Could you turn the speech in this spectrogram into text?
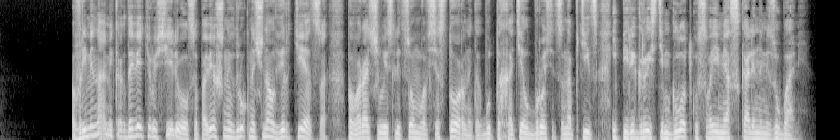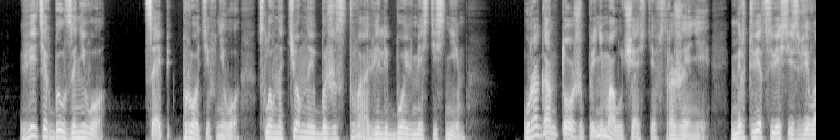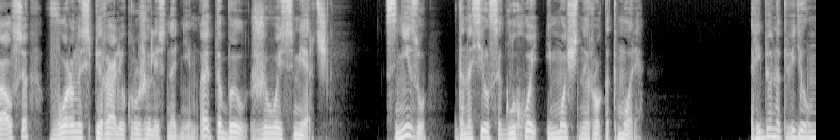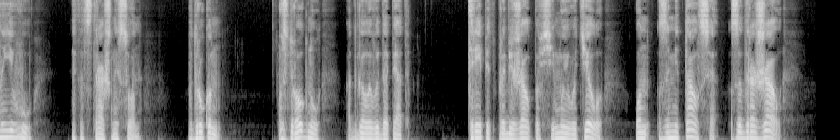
Временами, когда ветер усиливался, повешенный вдруг начинал вертеться, поворачиваясь лицом во все стороны, как будто хотел броситься на птиц и перегрызть им глотку своими оскаленными зубами. Ветер был за него — цепь против него, словно темные божества вели бой вместе с ним. Ураган тоже принимал участие в сражении. Мертвец весь извивался, вороны спиралью кружились над ним. Это был живой смерч. Снизу доносился глухой и мощный рокот моря. Ребенок видел наяву этот страшный сон. Вдруг он вздрогнул от головы до пят — Трепет пробежал по всему его телу, он заметался, задрожал,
